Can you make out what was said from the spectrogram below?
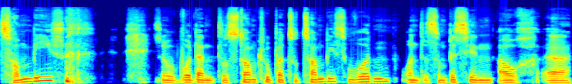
Zombies, so, wo dann so Stormtrooper zu Zombies wurden und es so ein bisschen auch äh,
